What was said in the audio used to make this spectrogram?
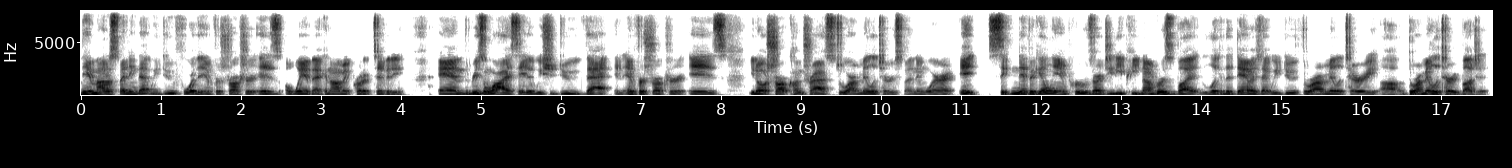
the amount of spending that we do for the infrastructure is a way of economic productivity. And the reason why I say that we should do that in infrastructure is, you know, a sharp contrast to our military spending where it significantly improves our GDP numbers, but look at the damage that we do through our military uh, through our military budget.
